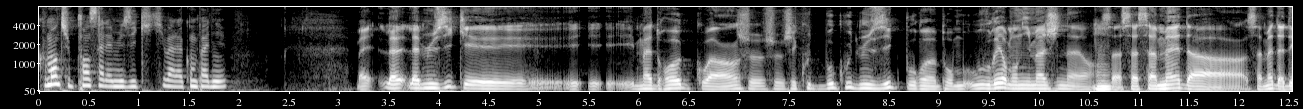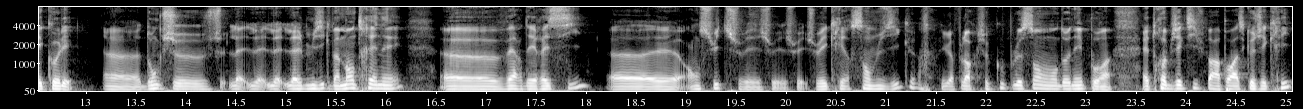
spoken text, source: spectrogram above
Comment tu penses à la musique qui va l'accompagner? Ben, la, la musique est, est- est- est ma drogue, quoi. hein. J'écoute beaucoup de musique pour, euh, pour ouvrir mon imaginaire. Mmh. Ça, ça, ça m'aide à, ça m'aide à décoller. Euh, donc, je, je- la, la- la musique va m'entraîner euh, vers des récits. Euh, ensuite, je vais, je, vais, je, vais, je vais écrire sans musique. Il va falloir que je coupe le son à un moment donné pour être objectif par rapport à ce que j'écris.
